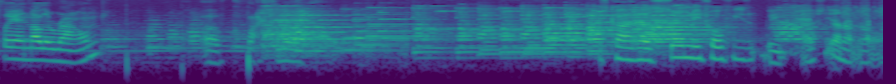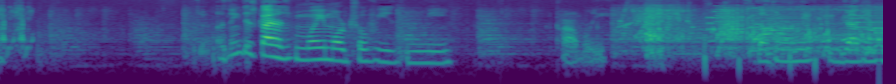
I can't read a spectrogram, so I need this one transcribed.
play another round of Clash Royale. This guy has so many trophies. Wait, actually I don't know. I think this guy has way more trophies than me. Probably. Skeleton army, dragon.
